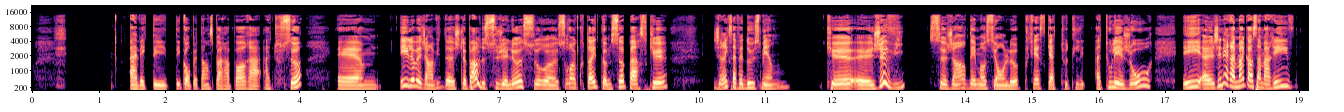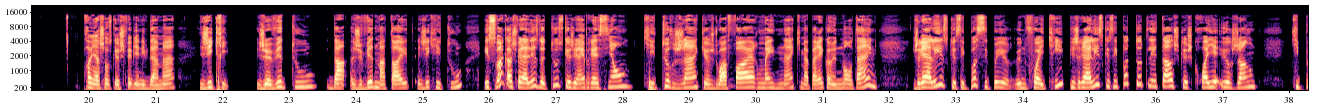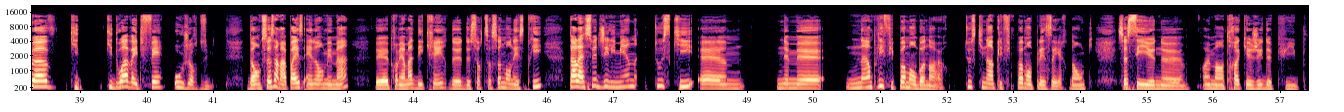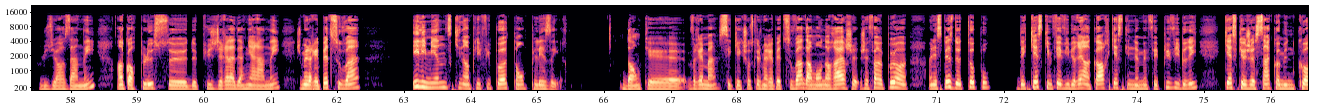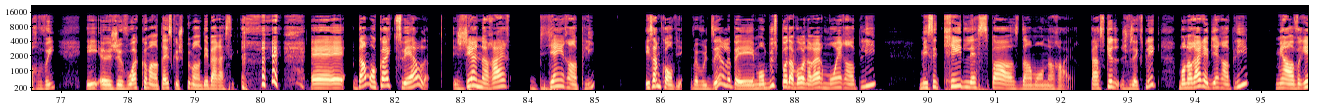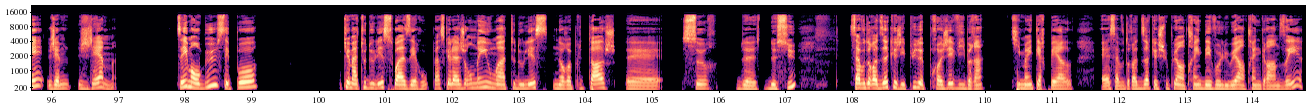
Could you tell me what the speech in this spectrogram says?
avec tes, compétences par rapport à, tout ça. Euh, et là, ben, j'ai envie de. Je te parle de ce sujet-là sur, un coup de tête comme ça parce que je dirais que ça fait deux semaines que euh, je vis ce genre d'émotion-là presque à, toutes les, à tous les jours. Et euh, généralement, quand ça m'arrive, première chose que je fais, bien évidemment, j'écris. Je vide tout, dans, je vide ma tête, j'écris tout. Et souvent, quand je fais la liste de tout ce que j'ai l'impression qui est urgent, que je dois faire maintenant, qui m'apparaît comme une montagne, je réalise que c'est pas si pire une fois écrit, puis je réalise que c'est pas toutes les tâches que je croyais urgentes qui peuvent, qui, qui doivent être faites aujourd'hui. Donc ça, ça m'apaise énormément. Euh, premièrement, d'écrire, de, sortir ça de mon esprit. Par la suite, j'élimine tout ce qui euh, ne me n'amplifie pas mon bonheur tout ce qui n'amplifie pas mon plaisir. Donc, ça, c'est un mantra que j'ai depuis plusieurs années, encore plus euh, depuis, je dirais, la dernière année. Je me le répète souvent, élimine ce qui n'amplifie pas ton plaisir. Donc, vraiment, c'est quelque chose que je me répète souvent. Dans mon horaire, je, fais un peu un, une espèce de topo de qu'est-ce qui me fait vibrer encore, qu'est-ce qui ne me fait plus vibrer, qu'est-ce que je sens comme une corvée et euh, je vois comment est-ce que je peux m'en débarrasser. Euh, dans mon cas actuel, j'ai un horaire bien rempli et ça me convient. Je vais vous le dire. Là, ben, mon but, n'est pas d'avoir un horaire moins rempli, mais c'est de créer de l'espace dans mon horaire. Parce que, je vous explique, mon horaire est bien rempli, mais en vrai, j'aime, j'aime. Tu sais, mon but, c'est pas que ma to-do list soit à zéro. Parce que la journée où ma to-do list n'aura plus de tâches euh, sur de, dessus, ça voudra dire que j'ai plus de projets vibrants qui m'interpellent. Euh, ça voudra dire que je suis plus en train d'évoluer, en train de grandir.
